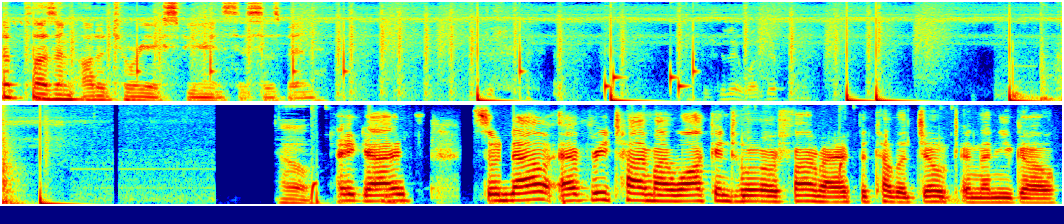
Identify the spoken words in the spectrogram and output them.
What a pleasant auditory experience this has been. Isn't it wonderful? Oh, Hey guys, so now every time I walk into our farm, I have to tell a joke, and then you go.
